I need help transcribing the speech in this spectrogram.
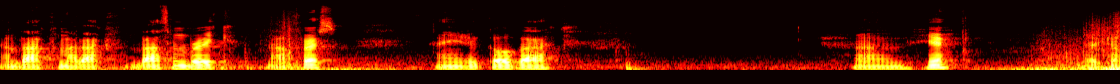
I'm back from my back bathroom break. Now first, I need to go back from here. There we go.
